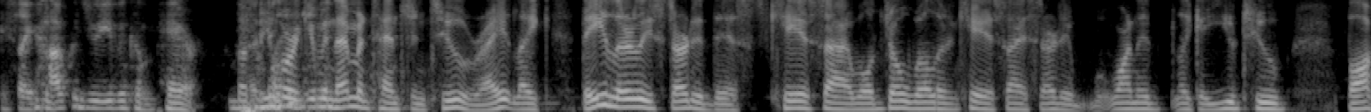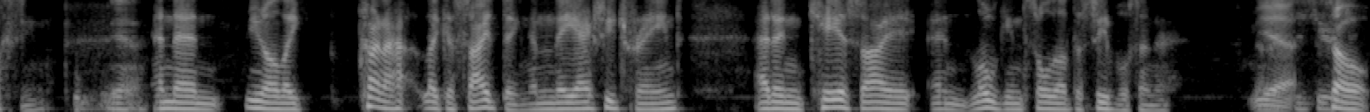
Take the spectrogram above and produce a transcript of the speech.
it's like how could you even compare? But people are giving them attention too, right? Like they literally started this KSI. Well, Joe Weller and KSI started wanted like a YouTube boxing, Yeah, and then you know like kind of like a side thing, and they actually trained, and then KSI and Logan sold out the Staples Center. Yeah. it's just huge. So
